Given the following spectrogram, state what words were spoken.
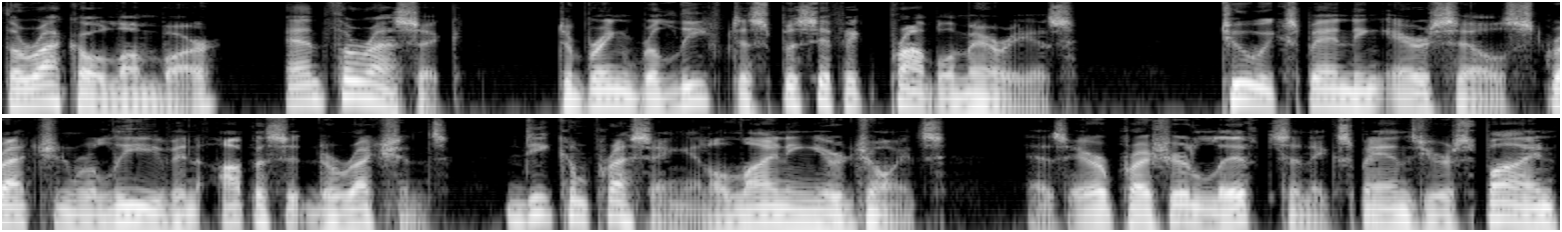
thoracolumbar, and thoracic to bring relief to specific problem areas. Two expanding air cells stretch and relieve in opposite directions, decompressing and aligning your joints. As air pressure lifts and expands your spine,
